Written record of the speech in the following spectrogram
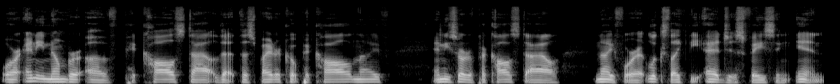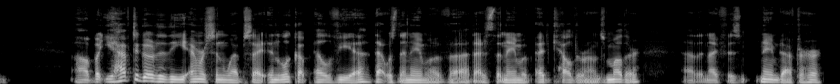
or any number of Pikal style, the, the Spyderco Pikal knife, any sort of Pikal style knife where it looks like the edge is facing in. Uh, but you have to go to the Emerson website and look up Elvia. That was the name of uh, that is the name of Ed Calderon's mother. Uh, the knife is named after her,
